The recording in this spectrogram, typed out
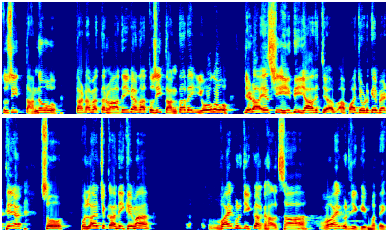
ਤੁਸੀਂ ਧੰਨ ਹੋ ਤੁਹਾਡਾ ਮੈਂ ਧੰਨਵਾਦ ਨਹੀਂ ਕਰਦਾ, ਤੁਸੀਂ ਧੰਨਤਾ ਦੇ ਯੋਗ ਹੋ। ਜਿਹੜਾ ਇਸ ਸ਼ਹੀਦ ਯਾਦ 'ਚ ਆਪਾਂ ਜੁੜ ਕੇ ਬੈਠੇ ਆ, ਸੋ ਭੁੱਲਾਂ ਚੁੱਕਾਂ ਦੀ ਖਿਮਾ। ਵਾਹਿਗੁਰੂ ਜੀ ਕਾ ਖਾਲਸਾ, ਵਾਹਿਗੁਰੂ ਜੀ ਕੀ ਫਤਿਹ।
